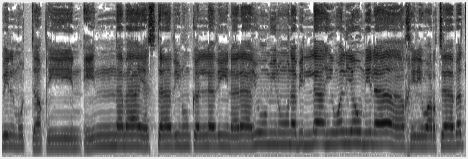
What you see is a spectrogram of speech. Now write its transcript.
بالمتقين إنما يستاذنك الذين لا يؤمنون بالله واليوم الآخر وارتابت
